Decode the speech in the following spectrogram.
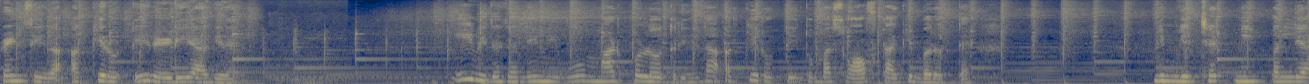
ಫ್ರೆಂಡ್ಸ್, ಈಗ ಅಕ್ಕಿ ರೊಟ್ಟಿ ರೆಡಿಯಾಗಿದೆ ಈ ವಿಧದಲ್ಲಿ ನೀವು ಮಾಡ್ಕೊಳ್ಳೋದ್ರಿಂದ ಅಕ್ಕಿ ರೊಟ್ಟಿ ತುಂಬ ಸಾಫ್ಟಾಗಿ ಬರುತ್ತೆ. ನಿಮಗೆ ಚಟ್ನಿ, ಪಲ್ಯ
